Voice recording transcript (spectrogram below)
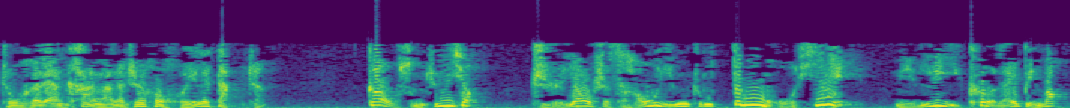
诸葛亮看完了之后，回来等着，告诉军校：只要是曹营中灯火熄灭，你立刻来禀报。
